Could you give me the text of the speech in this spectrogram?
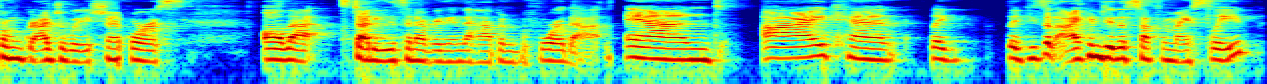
from graduation, of course, all that studies and everything that happened before that. And I can like like you said I can do this stuff in my sleep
